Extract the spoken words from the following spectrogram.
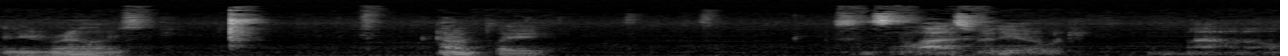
I Didn't realize. I haven't played since the last video, which I don't know,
